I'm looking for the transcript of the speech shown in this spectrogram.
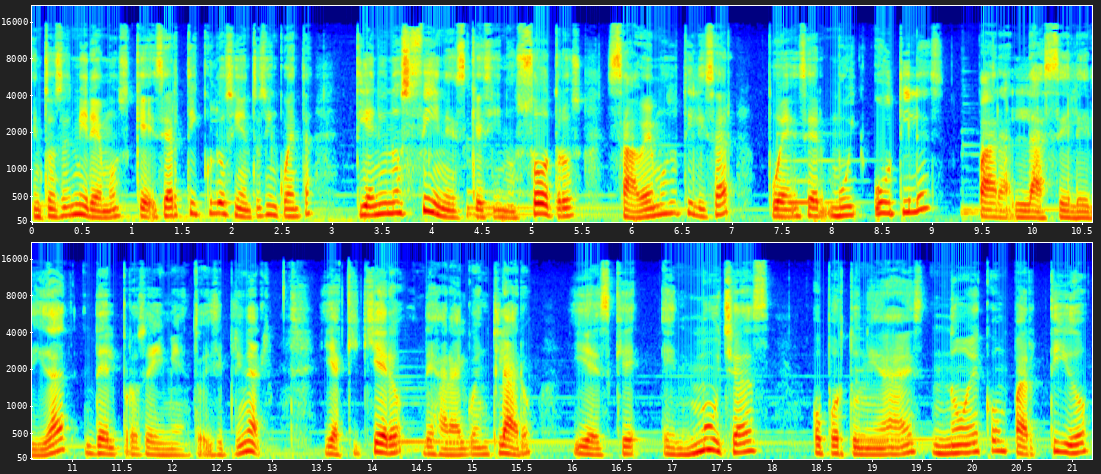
Entonces miremos que ese artículo 150 tiene unos fines que si nosotros sabemos utilizar pueden ser muy útiles para la celeridad del procedimiento disciplinario. Y aquí quiero dejar algo en claro y es que en muchas oportunidades no he compartido,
